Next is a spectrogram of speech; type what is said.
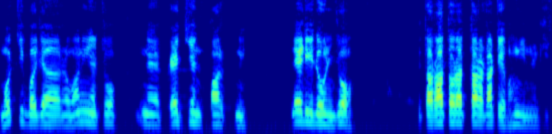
મોચી બજાર, વાણિયા ચોક ને કેચિયન પાર્કની લેડી ડોન જો તારા તારા રાતોરાત તારા ટાટિયા ભાંગી નાખી.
